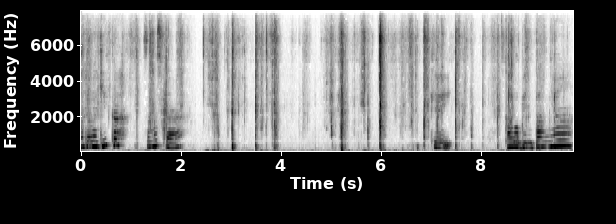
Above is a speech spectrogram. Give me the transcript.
Ada lagi kah semesta? Oke. okay kalau bintangnya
